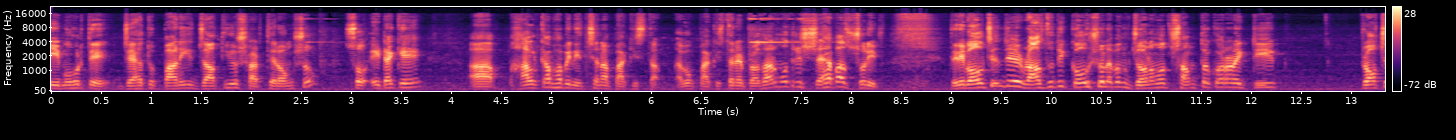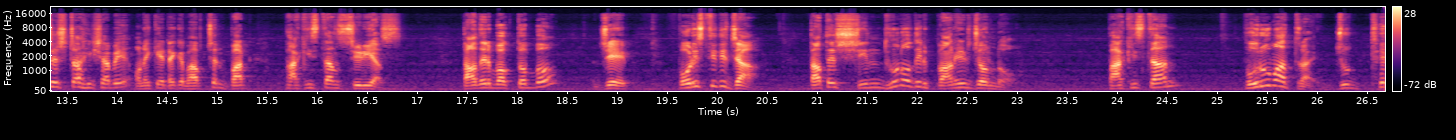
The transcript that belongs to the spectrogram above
এই মুহূর্তে যেহেতু পানি জাতীয় স্বার্থের অংশ, সো এটাকে হালকাভাবে নিচ্ছে না পাকিস্তান। এবং পাকিস্তানের প্রধানমন্ত্রী শেহবাজ শরীফ, তিনি বলছেন যে রাজনৈতিক কৌশল এবং জনমত শান্ত করার একটি প্রচেষ্টা হিসাবে অনেকে এটাকে ভাবছেন, বাট পাকিস্তান সিরিয়াস। তাদের বক্তব্য যে পরিস্থিতি যা, তাতে সিন্ধু নদীর পানির জন্য পাকিস্তান পুরুমাত্রায় যুদ্ধে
